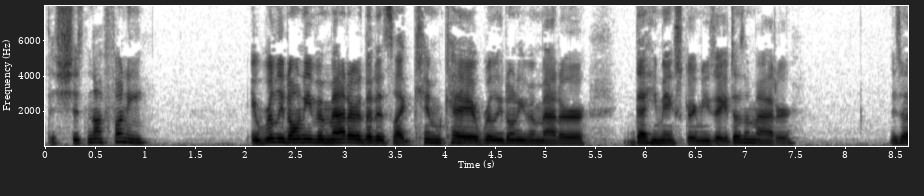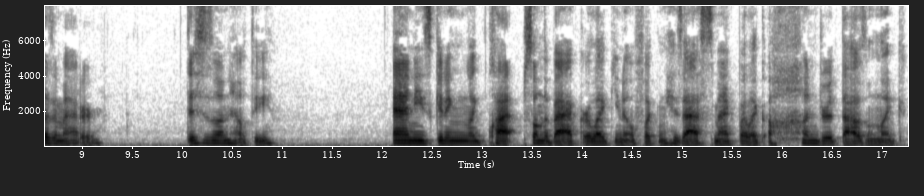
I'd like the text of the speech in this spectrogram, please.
This shit's not funny. It really don't even matter that it's like Kim K. It really don't even matter that he makes great music. It doesn't matter. It doesn't matter. This is unhealthy and he's getting like claps on the back or like you know fucking his ass smacked by like a hundred thousand like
